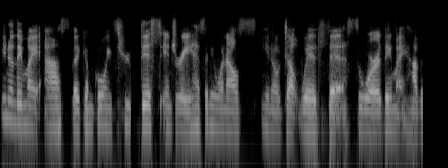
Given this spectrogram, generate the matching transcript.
you know, they might ask, like, I'm going through this injury. Has anyone else, you know, dealt with this? Or they might have a,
